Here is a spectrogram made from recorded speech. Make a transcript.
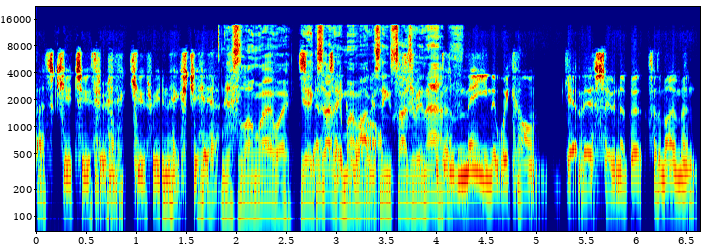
that's Q2 through Q3 next year. Yes, a long way away. It's yeah, exactly. We might be seeing signs of it now. It doesn't mean that we can't get there sooner, but for the moment,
